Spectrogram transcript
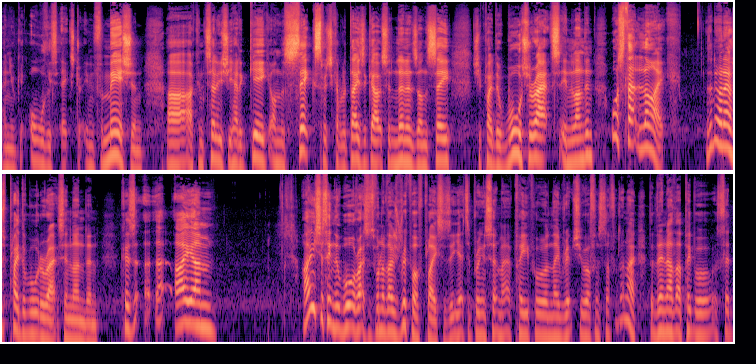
and you'll get all this extra information. Uh, I can tell you, she had a gig on the sixth, which a couple of days ago at St Leonard's on Sea. She played the Water Rats in London. What's that like? Has anyone else played the Water Rats in London? Because I um. I used to think that Water Rats was one of those rip-off places that you had to bring a certain amount of people and they ripped you off and stuff. I don't know, but then other people said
